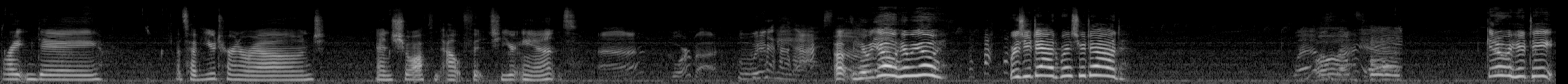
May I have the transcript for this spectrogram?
Brighten day. Let's have you turn around and show off an outfit to your aunt. Oh, here we go, here we go. Where's your dad? Where's your dad? Get over here, Tate.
